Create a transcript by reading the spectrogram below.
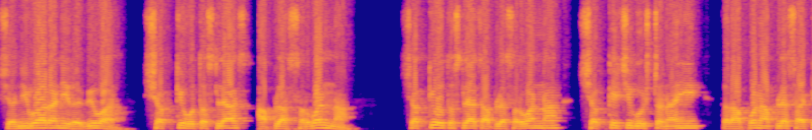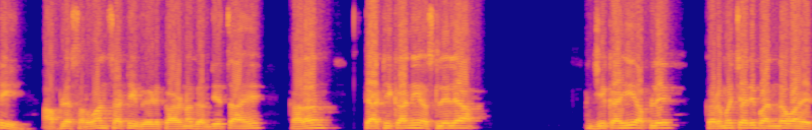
शनिवार आणि रविवार शक्य होत असल्यास आपल्या सर्वांना शक्य होत असल्यास आपल्या सर्वांना शक्यची गोष्ट नाही तर आपण आपल्यासाठी आपल्या सर्वांसाठी वेळ काढणं गरजेचं आहे. कारण त्या ठिकाणी असलेल्या जे काही आपले कर्मचारी बांधव आहेत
